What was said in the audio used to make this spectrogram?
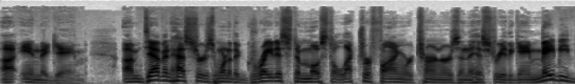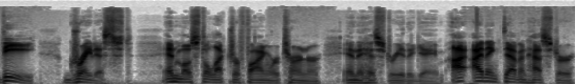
uh, in the game. Um, Devin Hester is one of the greatest and most electrifying returners in the history of the game, maybe the greatest and most electrifying returner in the history of the game. I, I think Devin Hester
